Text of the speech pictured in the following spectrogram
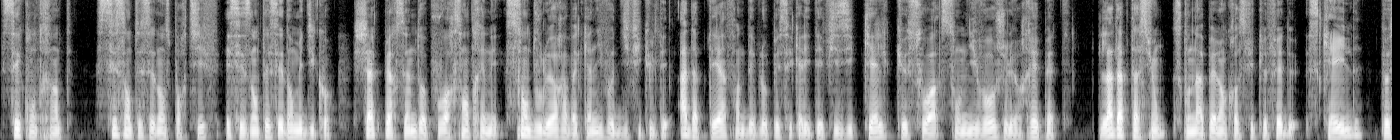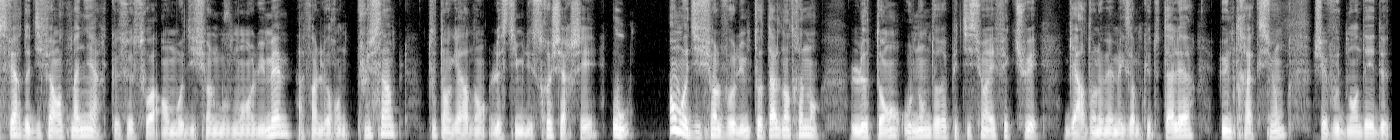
ses contraintes, ses antécédents sportifs et ses antécédents médicaux. Chaque personne doit pouvoir s'entraîner sans douleur avec un niveau de difficulté adapté afin de développer ses qualités physiques, quel que soit son niveau, je le répète. L'adaptation, ce qu'on appelle en CrossFit le fait de scaled, peut se faire de différentes manières, que ce soit en modifiant le mouvement en lui-même afin de le rendre plus simple, tout en gardant le stimulus recherché, ou en modifiant le volume total d'entraînement, le temps ou le nombre de répétitions à effectuer. Gardons le même exemple que tout à l'heure, une traction. Je vais vous demander de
